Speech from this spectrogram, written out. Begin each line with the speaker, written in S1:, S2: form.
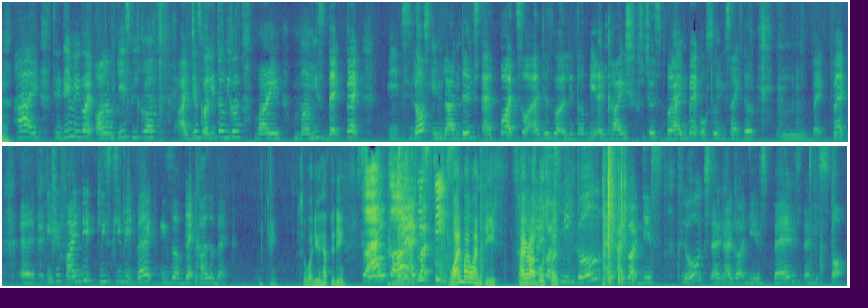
S1: Mm.
S2: Hi. Today we got all of this because I just got little because my mommy's backpack it's lost in London's airport. So I just got a little bit and Kai's just blind bag also inside the um, backpack. And if you find it, please give it back. It's a black color bag.
S1: Okay. So what do you have today?
S2: So, I got, I got this.
S1: One by one, please. Kyra
S2: I
S1: goes first.
S2: Smiggle clothes and I got these pants and this top.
